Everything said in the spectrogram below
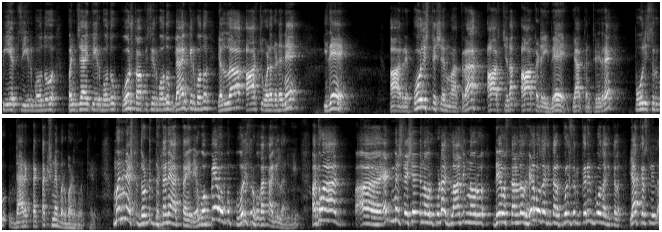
ಪಿ ಎಚ್ ಸಿ ಇರ್ಬೋದು, ಪಂಚಾಯತಿ ಇರ್ಬೋದು, ಪೋಸ್ಟ್ ಆಫೀಸ್ ಇರ್ಬೋದು, ಬ್ಯಾಂಕ್ ಇರ್ಬೋದು, ಎಲ್ಲ ಆರ್ಚ್ ಒಳಗಡೆನೆ ಇದೆ. ಆದರೆ ಪೊಲೀಸ್ ಸ್ಟೇಷನ್ ಮಾತ್ರ ಆರ್ಚಿನ ಆ ಕಡೆ ಇದೆ. ಯಾಕಂತ ಹೇಳಿದ್ರೆ ಪೊಲೀಸರಿಗೂ ಡೈರೆಕ್ಟಾಗಿ ತಕ್ಷಣ ಬರಬಾರ್ದು ಅಂತ ಹೇಳಿ. ಮೊನ್ನೆ ಅಷ್ಟು ದೊಡ್ಡ ಘಟನೆ ಆಗ್ತಾ ಇದೆ. ಒಬ್ಬೇ ಒಬ್ಬ ಪೊಲೀಸರು ಹೋಗೋಕ್ಕಾಗಿಲ್ಲ ಅಲ್ಲಿ. ಅಥವಾ ಅಡ್ಮಿನಿಸ್ಟ್ರೇಷನ್ ಅವರು ಕೂಡ ಲಾಜಿಂಗ್ನವರು ದೇವಸ್ಥಾನದವ್ರು ಹೇಳ್ಬೋದಾಗಿತ್ತಲ್ಲ ಪೊಲೀಸರು ಕರೀಬೋದಾಗಿತ್ತಲ್ಲ. ಯಾಕೆ ಕರೆಸಲಿಲ್ಲ?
